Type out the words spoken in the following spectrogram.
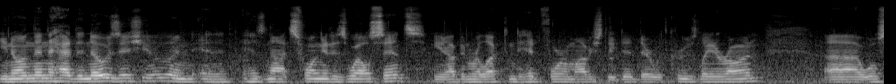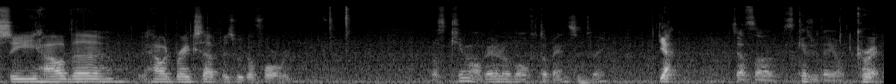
You know, and then they had the nose issue and, and has not swung it as well since. You know, I've been reluctant to hit for him. Obviously, did there with Cruz later on. Uh, we'll see how the how it breaks up as we go forward. Was Kim available for the bench today? Yeah, Just a schedule day. correct.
